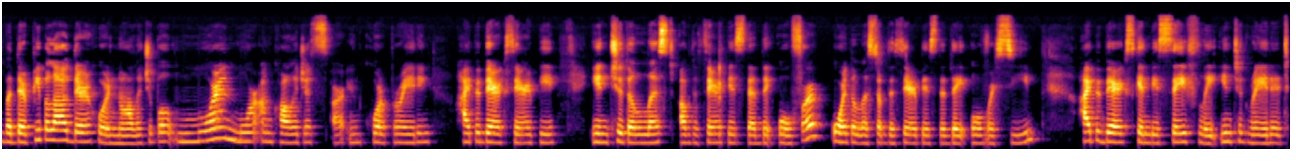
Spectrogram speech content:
but there are people out there who are knowledgeable. More and more oncologists are incorporating hyperbaric therapy into the list of the therapies that they offer or the list of the therapies that they oversee. Hyperbarics can be safely integrated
